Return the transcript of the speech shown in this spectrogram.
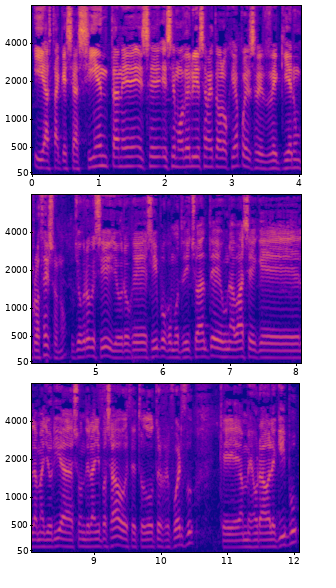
y hasta que se asientan ese, ese modelo y esa metodología, pues requiere un proceso, ¿no? Yo creo que sí, yo creo que sí, pues como te he dicho antes, es una base que la mayoría son del año pasado, excepto dos o tres refuerzos que han mejorado el equipo,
